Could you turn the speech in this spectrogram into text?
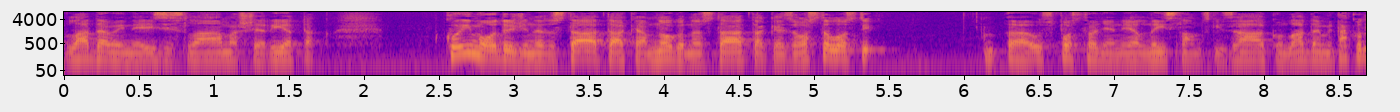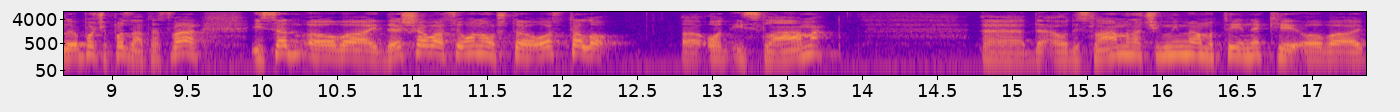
vladavine iz islama, šerijata koji ima određen nedostataka, mnogo nedostataka i zaostalosti uh, uspostavljen je na islamski zakon, vladajme, tako da je počeo poznata stvar. I sad ovaj dešava se ono što je ostalo uh, od islama uh, da od islama znači mi imamo te neke ovaj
